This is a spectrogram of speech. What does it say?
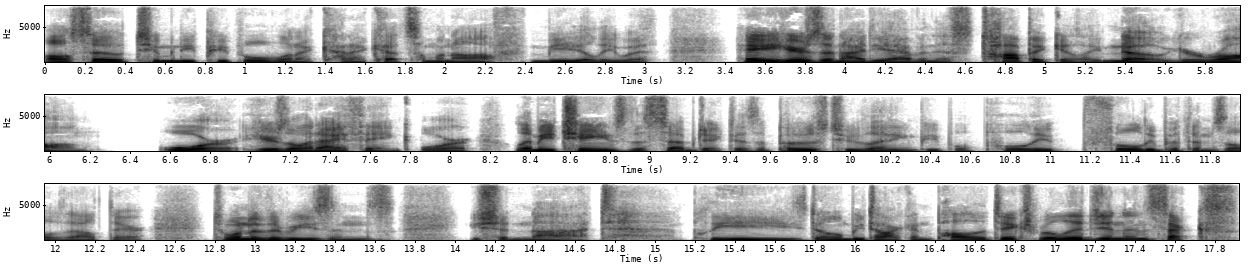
Also, too many people want to kind of cut someone off immediately with, "Hey, here's an idea having this topic." Is like, "No, you're wrong." Or here's what I think, or let me change the subject as opposed to letting people fully fully put themselves out there. It's one of the reasons you should not please don't be talking politics, religion, and sex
